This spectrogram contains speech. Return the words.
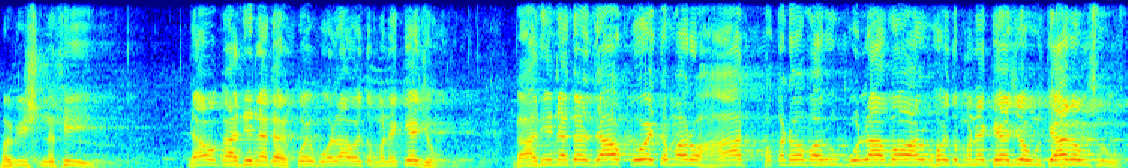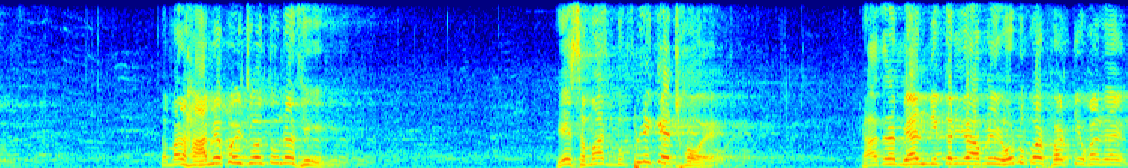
ભવિષ્ય નથી. જાઓ ગાંધીનગર, કોઈ બોલાવે તો મને કહેજો. ગાંધીનગર જાઓ, કોઈ તમારો હાથ પકડવાવાળું, બોલાવવાવાળું હોય તો મને કહેજો, હું ત્યાં રહું છું. તમારે સામે કોઈ જોતું નથી. એ સમાજ ડુપ્લિકેટ હોય, રાત્રે બેન દીકરીઓ આપણી રોડ ઉપર ફરતી હોય ને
